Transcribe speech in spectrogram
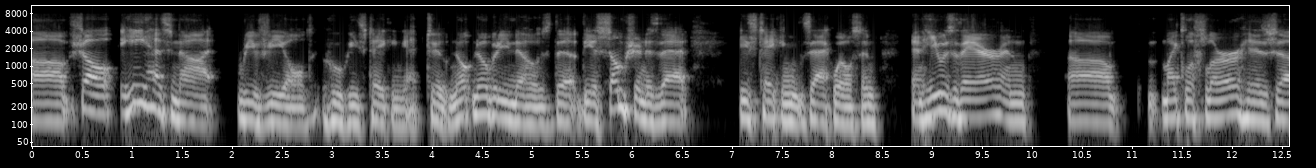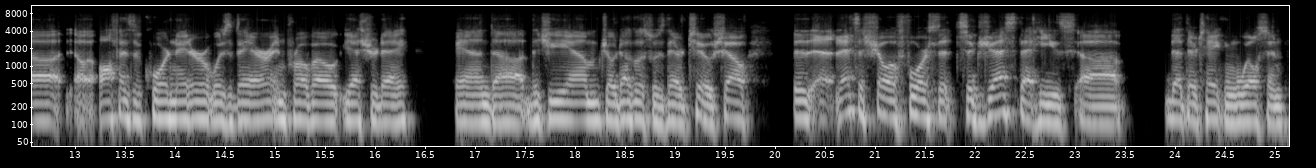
Uh, so he has not revealed who he's taking it to. No, nobody knows. the The assumption is that he's taking Zach Wilson, and he was there. And uh, Mike LaFleur, his uh, uh, offensive coordinator, was there in Provo yesterday, and uh, the GM Joe Douglas was there too. So uh, that's a show of force that suggests that he's uh, that they're taking Wilson.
